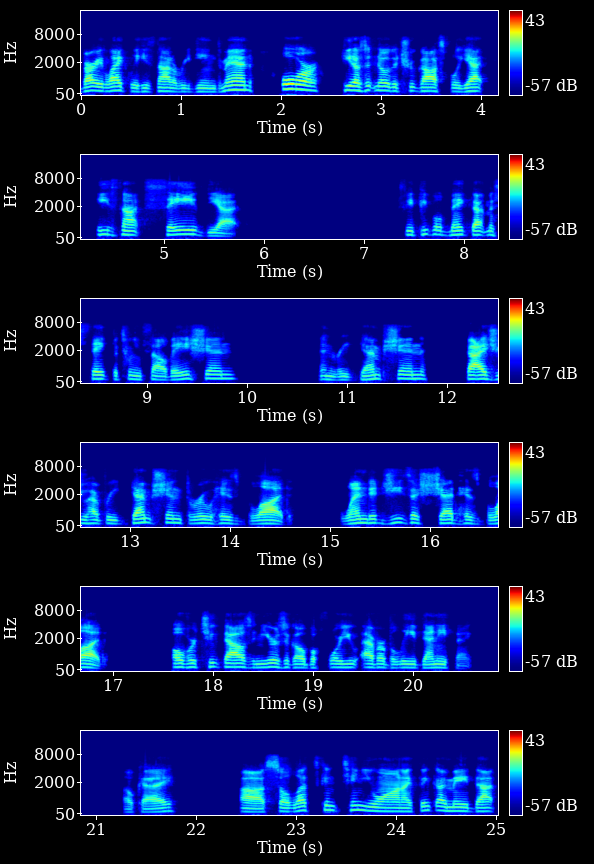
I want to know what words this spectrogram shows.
very likely he's not a redeemed man or he doesn't know the true gospel yet. He's not saved yet. See, people make that mistake between salvation and redemption. Guys, you have redemption through his blood. When did Jesus shed his blood? Over 2,000 years ago before you ever believed anything. Okay? Uh, so let's continue on. I think I made that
